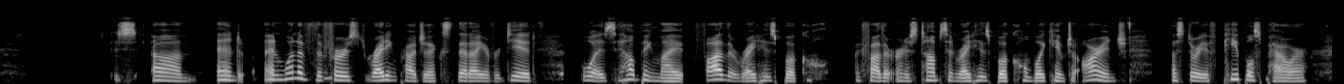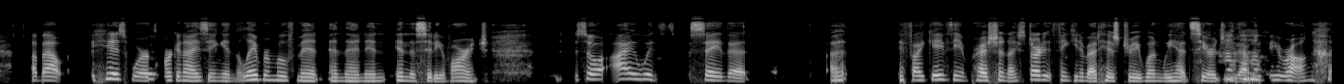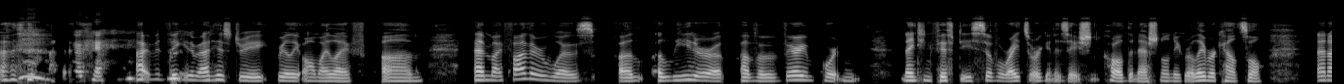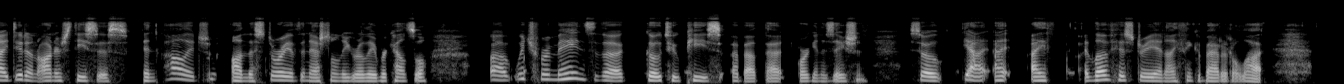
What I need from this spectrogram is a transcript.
Um, and and one of the first writing projects that I ever did was helping my father write his book. My father, Ernest Thompson, write his book "Homeboy Came to Orange," a story of people's power, about his work organizing in the labor movement and then in in the city of Orange. So I would say that uh, if I gave the impression I started thinking about history when we had CRG, that would be wrong. okay. I've been thinking about history really all my life. Um, and my father was a, a leader of, of, a very important 1950s civil rights organization called the National Negro Labor Council. And I did an honors thesis in college on the story of the National Negro Labor Council, uh, which remains the go-to piece about that organization. So yeah, I, I I love history and I think about it a lot.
